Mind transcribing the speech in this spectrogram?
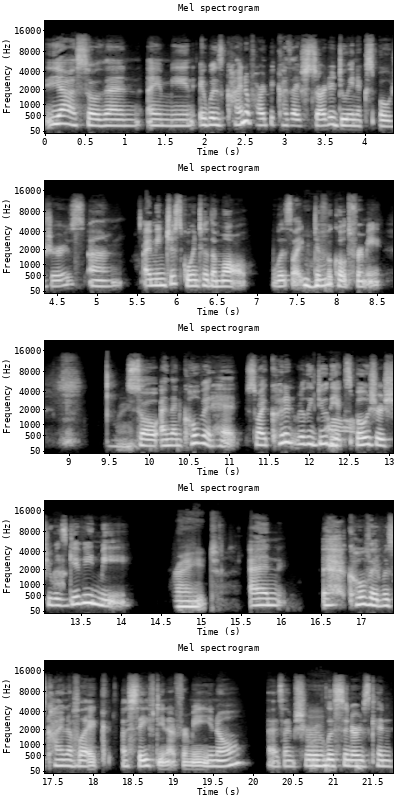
Yeah. So then, I mean, it was kind of hard because I started doing exposures. Um, I mean, just going to the mall was like Mhm. difficult for me. Right. So, and then COVID hit. So I couldn't really do the Oh. exposure she was giving me. Right. And COVID was kind of like a safety net for me, you know, as I'm sure Mhm. listeners can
